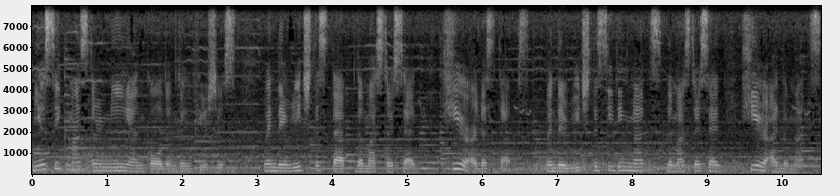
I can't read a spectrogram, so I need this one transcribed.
Music master Mian called on Confucius. When they reached the step, the master said, Here are the steps. When they reached the seating mats, the master said, Here are the mats.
